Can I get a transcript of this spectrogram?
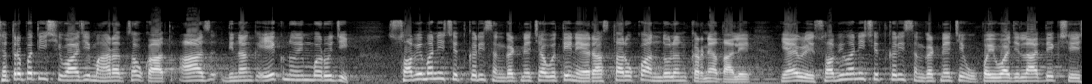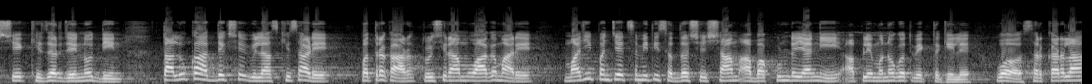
छत्रपती शिवाजी महाराज चौकात आज दिनांक एक नोव्हेंबर रोजी स्वाभिमानी शेतकरी संघटनेच्या वतीने रास्ता रोको आंदोलन करण्यात आले. यावेळी स्वाभिमानी शेतकरी संघटनेचे उपयुवा जिल्हाध्यक्ष शेख खिजर जैनुद्दीन तालुका अध्यक्ष विलास खिसाडे पत्रकार तुळशीराम वाघमारे माजी पंचायत समिती सदस्य श्याम आबा कुंड यांनी आपले मनोगत व्यक्त केले व सरकारला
